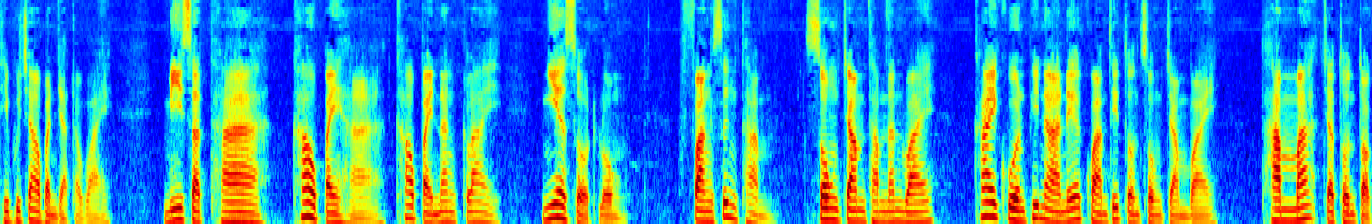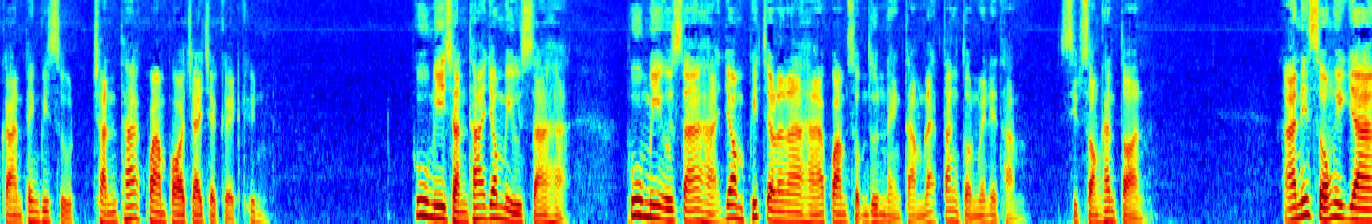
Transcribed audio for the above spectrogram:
ที่พระเจ้าบัญญัติเอาไว้ มีศรัทธาเข้าไปหาเข้าไปนั่งใกล้ เงี่ยโสดลง ฟังซึ่งธรรม ทรงจำธรรมนั้นไว้ ใครควรพิจารณาเนื้อความที่ตนทรงจำไว้ ธรรมะจะทนต่อการเพ่งพิสูจน์ ฉันทะความพอใจจะเกิดขึ้น ผู้มีฉันทะย่อมมีอุตสาหะ ผู้มีอุตสาหะย่อมพิจารณาหาความสมดุลแห่งธรรมและตั้งตนไว้ในธรรม 12 ขั้นตอนอานิสงส์อีกอย่าง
